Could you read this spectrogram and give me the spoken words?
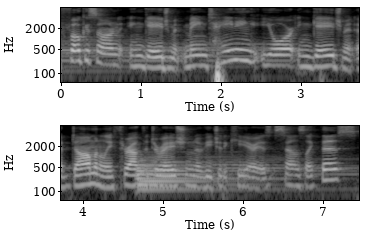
focus on engagement, maintaining your engagement abdominally throughout the duration of each of the key areas. It sounds like this.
